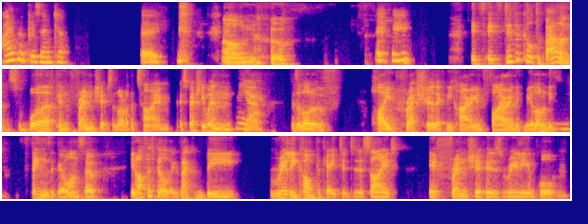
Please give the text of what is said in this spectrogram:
I'm a presenter. Oh. Oh no. It's it's difficult to balance work and friendships a lot of the time, especially when you know, Yeah. there's a lot of high pressure. There can be hiring and firing. There can be a lot of these Mm. things that go on. So in office buildings, that can be really complicated to decide if friendship is really important.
